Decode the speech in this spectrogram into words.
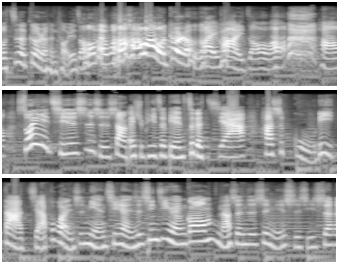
我这个个人很讨厌找老板，问我个人很害怕，你知道吗？好，所以其实事实上，HP 这边这个家，它是鼓励大家，不管你是年轻人，你是新进。员工，那甚至是你是实习生，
